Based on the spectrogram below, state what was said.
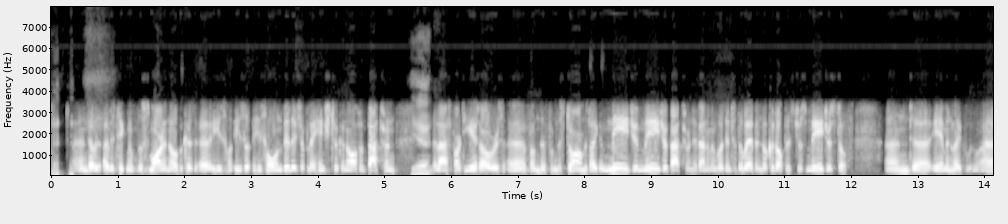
and I was, I was thinking of this morning now because uh, his, his his own village of Lahinch took an awful battering yeah. in the last 48 hours uh, from the from the storm. It's like a major major battering. If anyone goes into the web and look it up, it's just major stuff. And uh, Eamonn, like. Uh,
